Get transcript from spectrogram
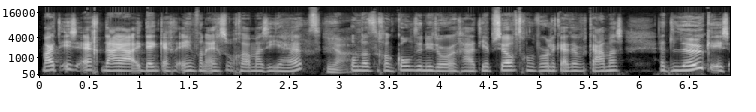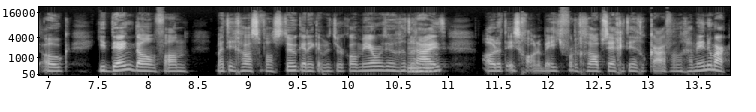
maar het is echt, nou ja, ik denk echt een van de ergste programma's die je hebt. Omdat het gewoon continu doorgaat. Je hebt zelf de verantwoordelijkheid over de camera's. Het leuke is ook, je denkt dan van, met die gasten van Stuk, en ik heb natuurlijk al meer met hun gedraaid. Mhm. Oh, dat is gewoon een beetje voor de grap, zeg je tegen elkaar van, we gaan winnen. Maar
